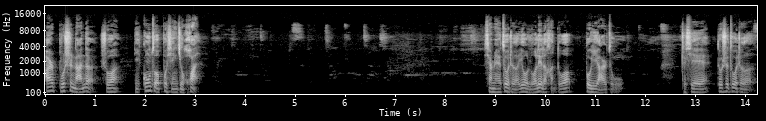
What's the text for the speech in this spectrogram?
而不是男的说你工作不行就换。下面作者又罗列了很多不一而足，这些都是作者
